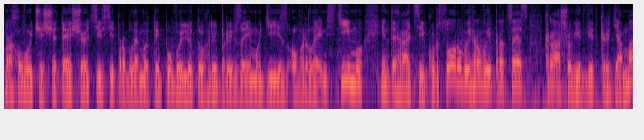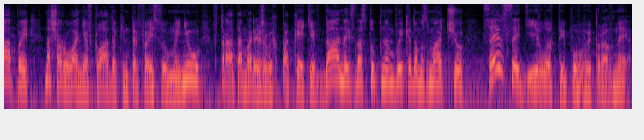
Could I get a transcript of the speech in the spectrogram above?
Враховуючи ще те, що ці всі проблеми типу вильоту гри при взаємодії з оверлеєм Steam, інтеграції курсору в ігровий процес, крашу від відкриття мапи, нашарування вкладок інтерфейсу меню, втрата мережевих пакетів даних з наступним викидом з матчу, це все діло типу виправне.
